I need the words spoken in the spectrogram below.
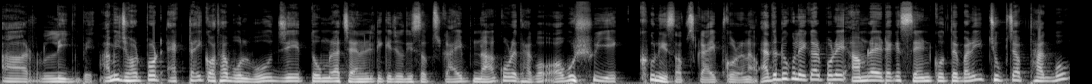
আর লিখবে। আমি ঝটপট একটাই কথা বলব যে, তোমরা চ্যানেলটিকে যদি সাবস্ক্রাইব না করে থাকো, অবশ্যই এক্ষুনি সাবস্ক্রাইব করে নাও। এতটুকু লেখার পরে আমরা এটাকে সেন্ড করতে পারি। চুপচাপ থাকব,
